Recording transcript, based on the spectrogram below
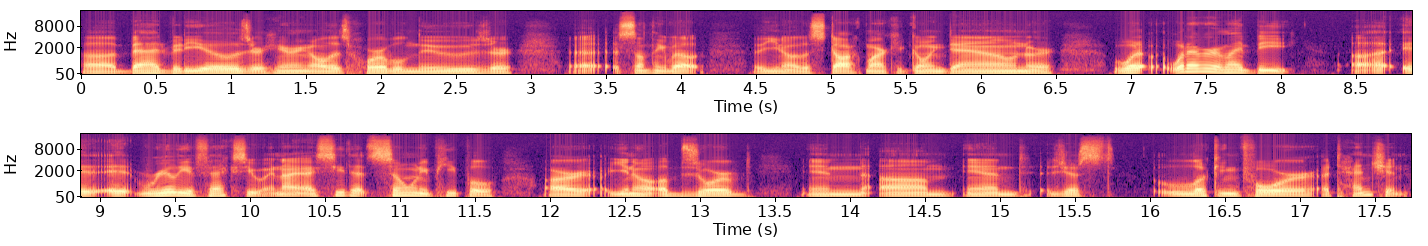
uh, bad videos or hearing all this horrible news or uh, something about you know the stock market going down or what whatever it might be, uh, it it really affects you. And I, I see that so many people are you know absorbed in um and just looking for attention.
